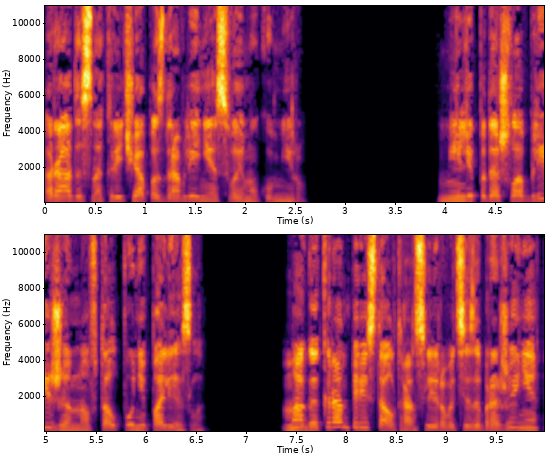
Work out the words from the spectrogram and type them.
радостно крича поздравления своему кумиру. Милли подошла ближе, но в толпу не полезла. Маг-экран перестал транслировать изображение,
